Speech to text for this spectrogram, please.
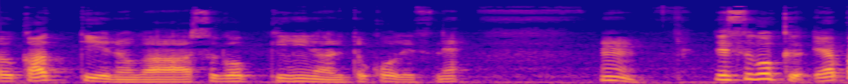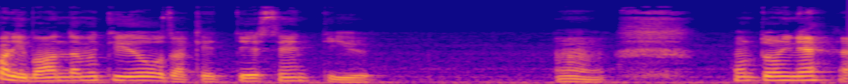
うかっていうのがすごく気になるところですね。うん。で、すごく、やっぱりバンダム級王座決定戦っていう、うん。本当にね、え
